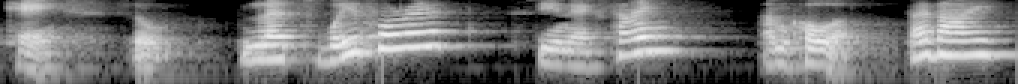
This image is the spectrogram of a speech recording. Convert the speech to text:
Okay, so let's wait for it. See you next time. I'm Cola. Bye bye.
